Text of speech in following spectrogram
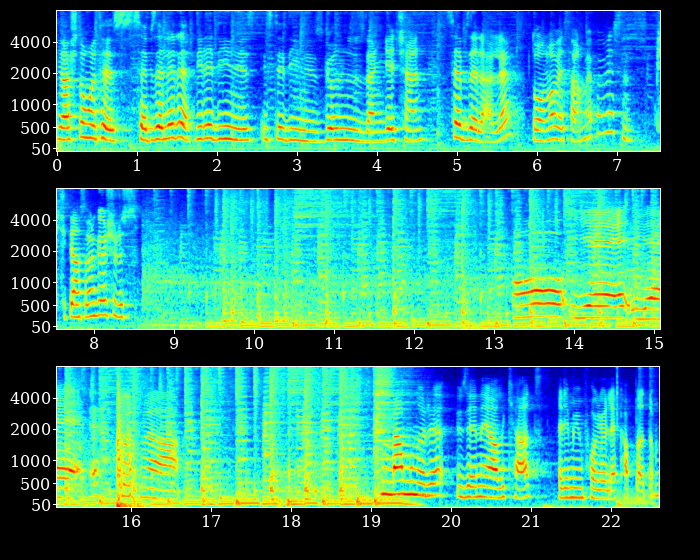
yaş domates, sebzeleri dilediğiniz, istediğiniz, gönlünüzden geçen sebzelerle dolma ve sarma yapabilirsiniz. Piştikten sonra görüşürüz. Oh yeah yeah. Şimdi ben bunları üzerine yağlı kağıt, alüminyum folyo ile kapladım.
